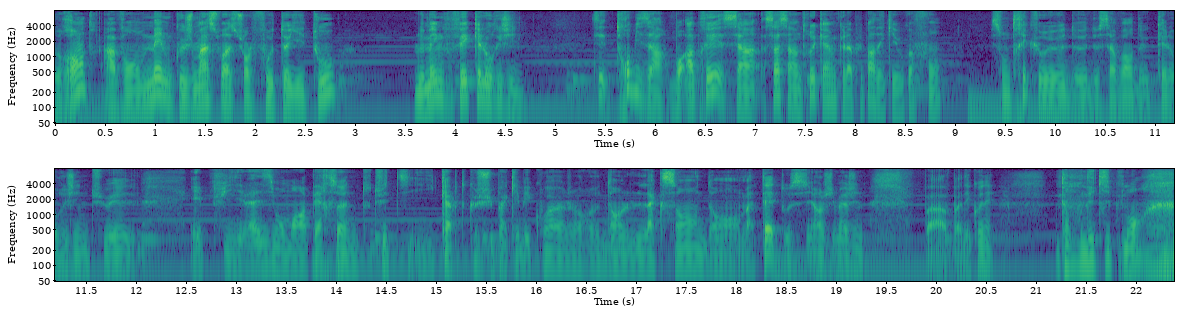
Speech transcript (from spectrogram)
rentre, avant même que je m'assoie sur le fauteuil et tout, le mec me fait quelle origine? C'est trop bizarre. Bon, après, ça, c'est un truc quand même que la plupart des Québécois font. Ils sont très curieux de, savoir de quelle origine tu es. Et puis, vas-y, on ment à personne. Tout de suite, ils captent que je suis pas québécois, genre dans l'accent, dans ma tête aussi, hein, j'imagine. Pas déconner dans mon équipement.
